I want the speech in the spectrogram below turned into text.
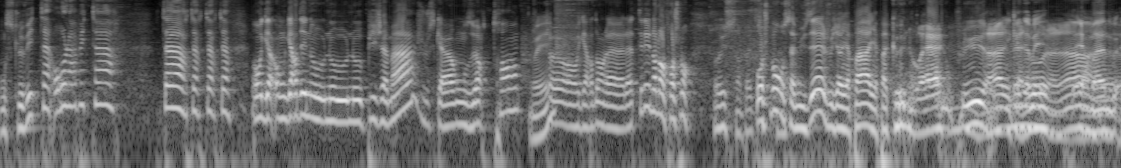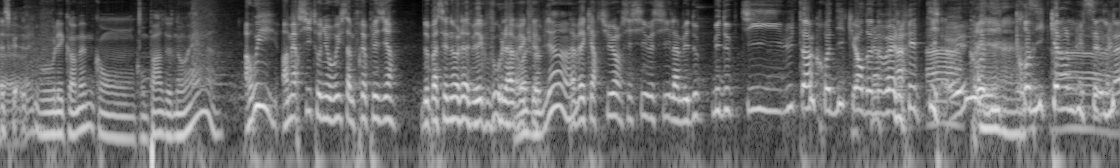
on se levait tard. Oh là, mais tard! Tard, tard, tard, tard. On, on gardait nos, nos- nos pyjamas jusqu'à 11h30 Oui. euh, en regardant la, la télé. Non, non, franchement, Oui, c'est sympathique. Franchement, on s'amusait. Je veux dire, il n'y a, pas- y a pas que Noël non plus. hein, les cadeaux, non, mais, là, là, Herman, euh, est-ce que ouais. vous voulez quand même qu'on qu'on parle de Noël? Ah oui, ah merci Tonio, oui, ça me ferait plaisir de passer Noël avec vous là, Ah, avec, veux bien. hein. avec Arthur, si si aussi là, mes deux, mes deux petits lutins chroniqueurs de Noël, mes petits Ah oui. chroniquins le- Ah là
